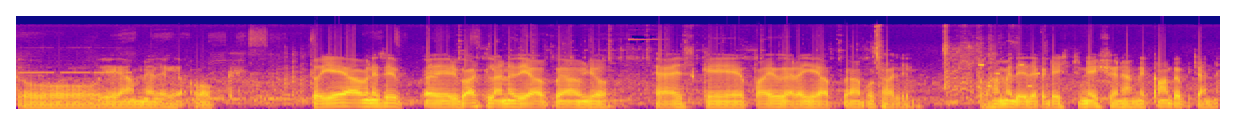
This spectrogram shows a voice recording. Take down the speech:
तो ये हमने लगे, ओके। तो ये आपने सिर्फ़ रिवर्स चलाना दिया, आप जो है इसके पाई वगैरह, ये आप आप उठा लेंगे तो हमें दे देगा डेस्टिनेशन हमने कहाँ पे पहुँचाना है?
